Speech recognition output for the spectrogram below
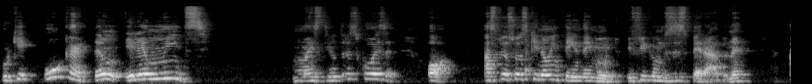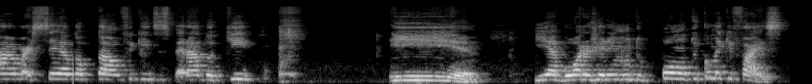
Porque o cartão, ele é um índice. Mas tem outras coisas. Ó, as pessoas que não entendem muito e ficam desesperados, né? Ah, Marcelo, tal, tal, fiquei desesperado aqui. E, e agora gerei muito ponto. E como é que faz?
